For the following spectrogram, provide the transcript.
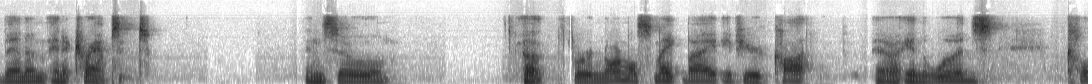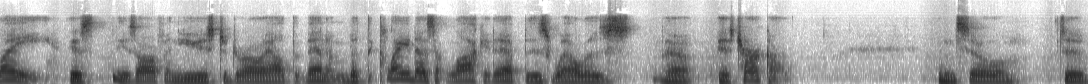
venom and it traps it. And so, uh, for a normal snake bite, if you're caught uh, in the woods, clay is is often used to draw out the venom, but the clay doesn't lock it up as well as uh, as charcoal. And so, it's a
